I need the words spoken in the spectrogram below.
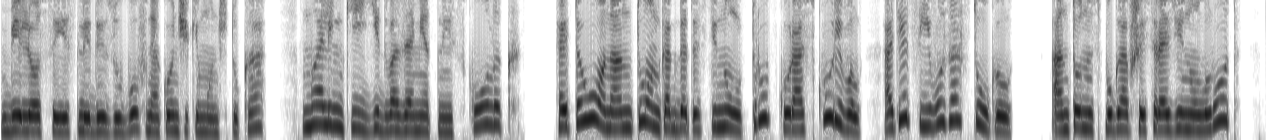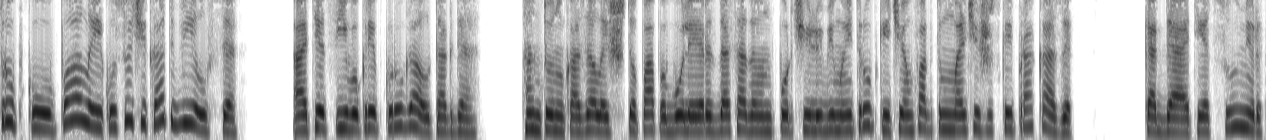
Белесые следы зубов на кончике мундштука, маленький едва заметный сколок. Это он, Антон, когда-то стянул трубку, раскуривал, отец его застукал. Антон, испугавшись, разинул рот, трубка упала, и кусочек отбился. Отец его крепко ругал тогда. Антону казалось, что папа более раздосадован порчей любимой трубки, чем фактом мальчишеской проказы. Когда отец умер,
